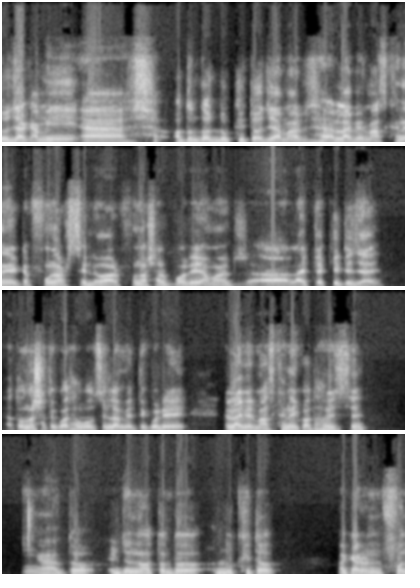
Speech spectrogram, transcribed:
তো যাক, আমি অত্যন্ত দুঃখিত যে আমার লাইভের মাঝখানে একটা ফোন আসছিল আর ফোন আসার পরে আমার লাইভটা কেটে যায়। তো ওনার সাথে কথা বলছিলাম, এতে করে লাইভের মাঝখানে কথা হয়েছে। তো এর জন্য অত্যন্ত দুঃখিত। কারণ ফোন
